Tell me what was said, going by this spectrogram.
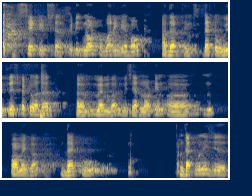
set itself. It is not worrying about other things. That with respect to other uh, member which are not in uh, omega that that one is uh,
